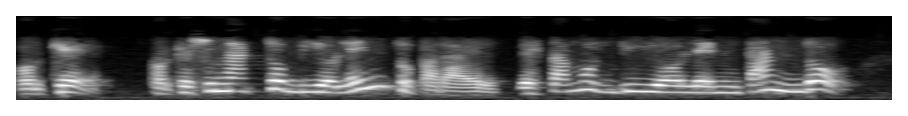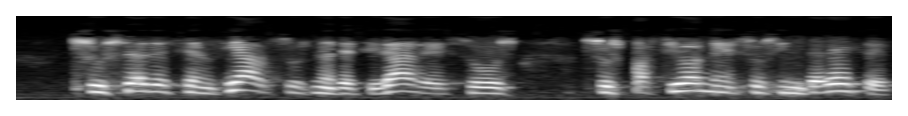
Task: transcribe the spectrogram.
¿Por qué? Porque es un acto violento para él. Estamos violentando su ser esencial, sus necesidades, sus, sus pasiones, sus intereses.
